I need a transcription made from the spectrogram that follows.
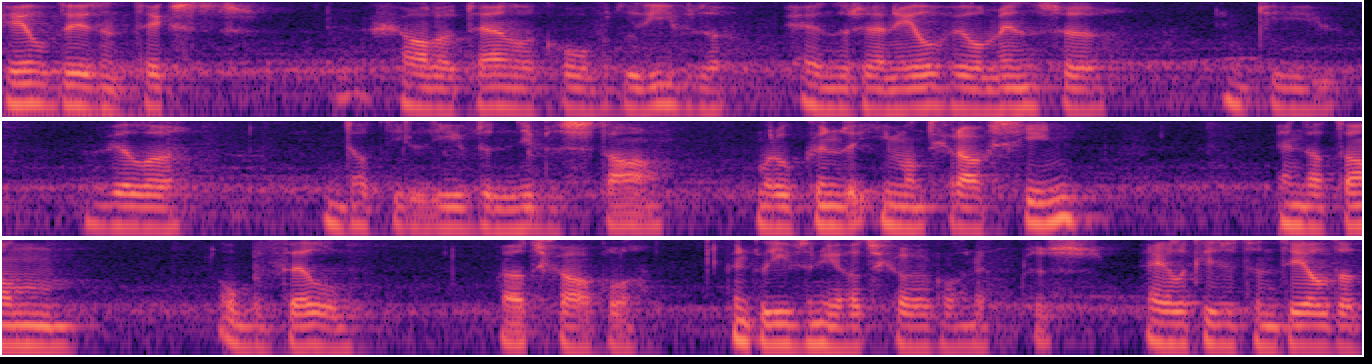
Heel deze tekst gaat uiteindelijk over liefde. En er zijn heel veel mensen die willen dat die liefde niet bestaat. Maar hoe kun je iemand graag zien en dat dan op bevel uitschakelen? Je kunt liefde niet uitschakelen. Dus eigenlijk is het een deel dat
